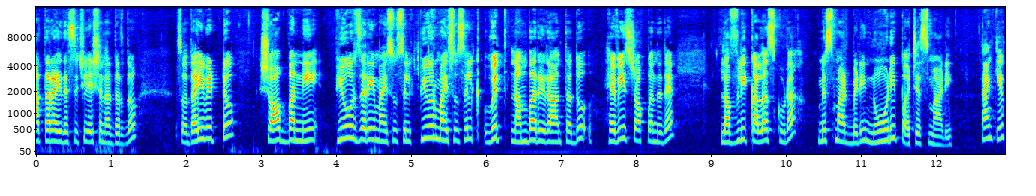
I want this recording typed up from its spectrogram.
ಆ ಥರ ಇದೆ ಸಿಚುಯೇಷನ್ ಅದರದ್ದು. ಸೊ ದಯವಿಟ್ಟು ಶಾಪ್ ಬನ್ನಿ. Pure zari Mysore silk pure Mysore silk with number ಇರೋ ಅಂಥದ್ದು ಹೆವಿ ಸ್ಟಾಕ್ ಬಂದಿದೆ. ಲವ್ಲಿ ಕಲರ್ಸ್ ಕೂಡ ಮಿಸ್ ಮಾಡಬೇಡಿ. ನೋಡಿ ಪರ್ಚೇಸ್ ಮಾಡಿ. ಥ್ಯಾಂಕ್ ಯು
